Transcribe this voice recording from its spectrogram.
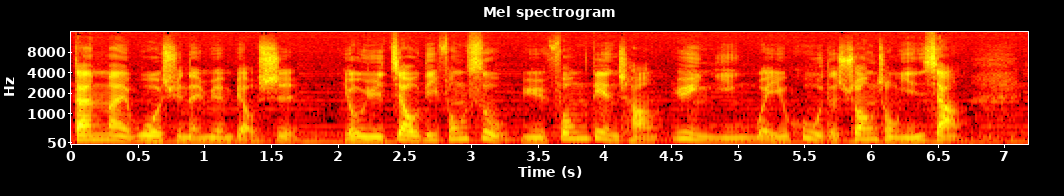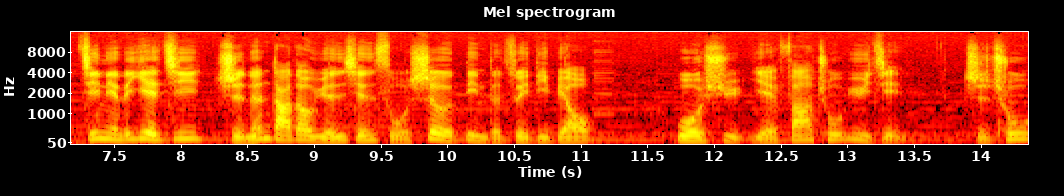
丹麦沃旭能源表示，由于较低风速与风电场运营维护的双重影响。今年的业绩只能达到原先所设定的最低标。沃旭也发出预警，指出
